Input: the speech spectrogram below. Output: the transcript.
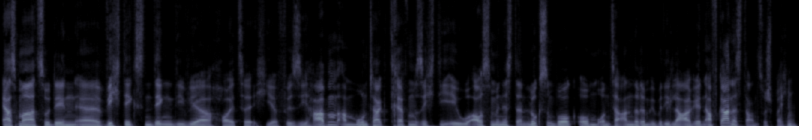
Erstmal zu den äh, wichtigsten Dingen, die wir heute hier für Sie haben. Am Montag treffen sich die EU-Außenminister in Luxemburg, um unter anderem über die Lage in Afghanistan zu sprechen.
